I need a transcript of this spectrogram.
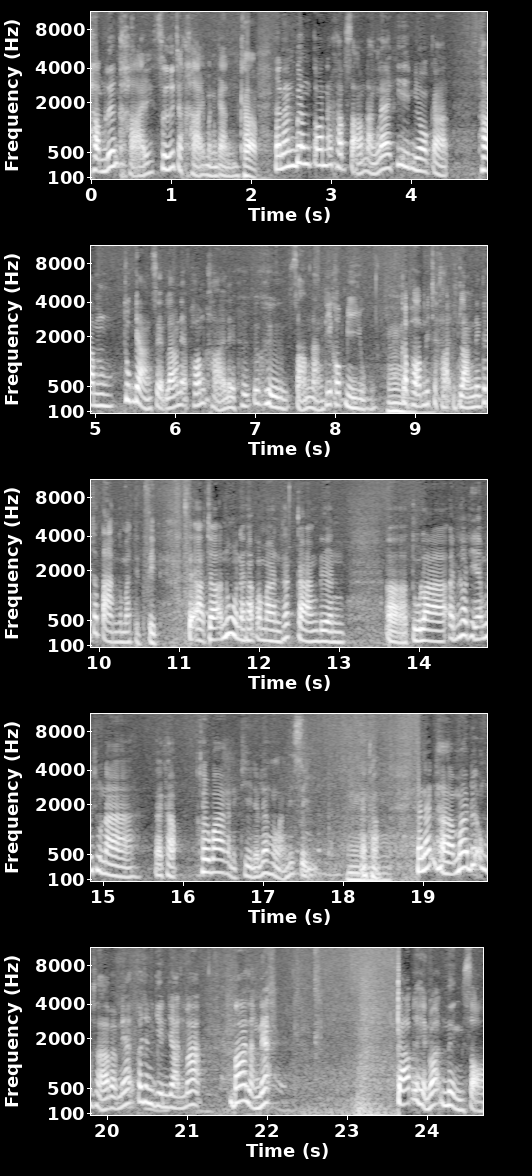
ทำเรื่องขายซื้อจะขายเหมือนกันครับดังนั้นเบื้องต้นนะครับสามหลังแรกที่มีโอกาส ทำทุกอย่างเสร็จแล้วเนี่ยพร้อมขายเลยคือก็คือสามหลังที่เขามีอยู่อืมก็พร้อมที่จะขายอีกหลังหนึ่งก็จะตามกันมาติดๆแต่อาจจะนู่นนะครับประมาณทักกลางเดือนเอ่อตุลาเอ้ยไม่เท่าทีนะมิถุนานะครับค่อยว่ากันอีกทีในเรื่องของหลังที่สี่นะครับดังนั้นถามว่าด้วยองศาแบบเนี้ยก็ยังยืนยันว่าบ้านหลังเนี้ยกราฟจะเห็นว่าหนึ่งสอง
